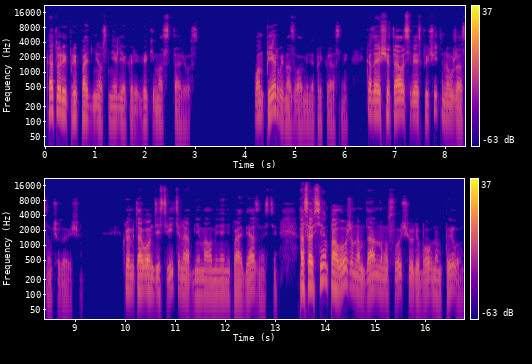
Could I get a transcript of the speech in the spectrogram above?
который преподнес мне лекарь Гакимастариус. Он первый назвал меня прекрасной, когда я считала себя исключительно ужасным чудовищем. Кроме того, он действительно обнимал меня не по обязанности, а совсем положенным данному случаю любовным пылом,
